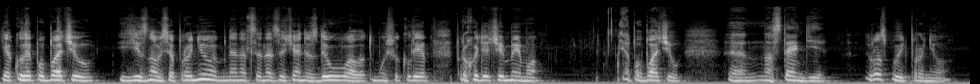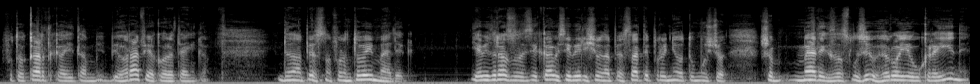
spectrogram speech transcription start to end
Я коли побачив і дізнався про нього, мене на це надзвичайно здивувало, тому що коли проходячи мимо, я побачив е, на стенді розповідь про нього, фотокартка і там біографія коротенька, де написано фронтовий медик. Я відразу зацікавився і вирішив написати про нього, тому що щоб медик заслужив Героя України,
